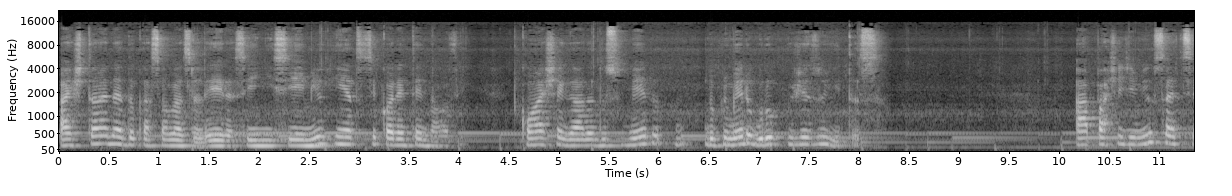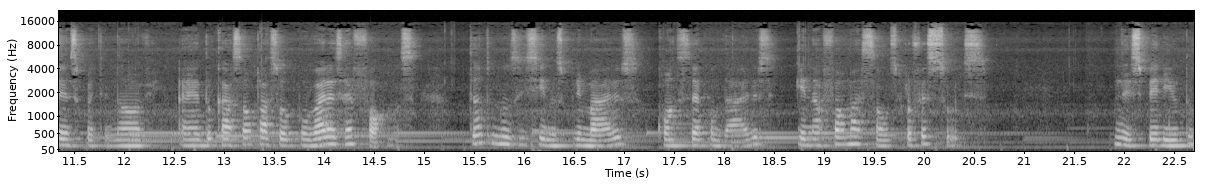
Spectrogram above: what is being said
a história da educação brasileira se inicia em 1549, com a chegada do primeiro, do primeiro grupo jesuítas. A partir de 1759, a educação passou por várias reformas, tanto nos ensinos primários quanto secundários e na formação dos professores. Nesse período,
